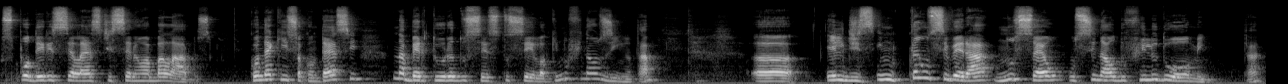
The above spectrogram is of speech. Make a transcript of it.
os poderes celestes serão abalados. Quando é que isso acontece? Na abertura do sexto selo, aqui no finalzinho, tá? Uh, ele diz: então se verá no céu o sinal do Filho do Homem, tá?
